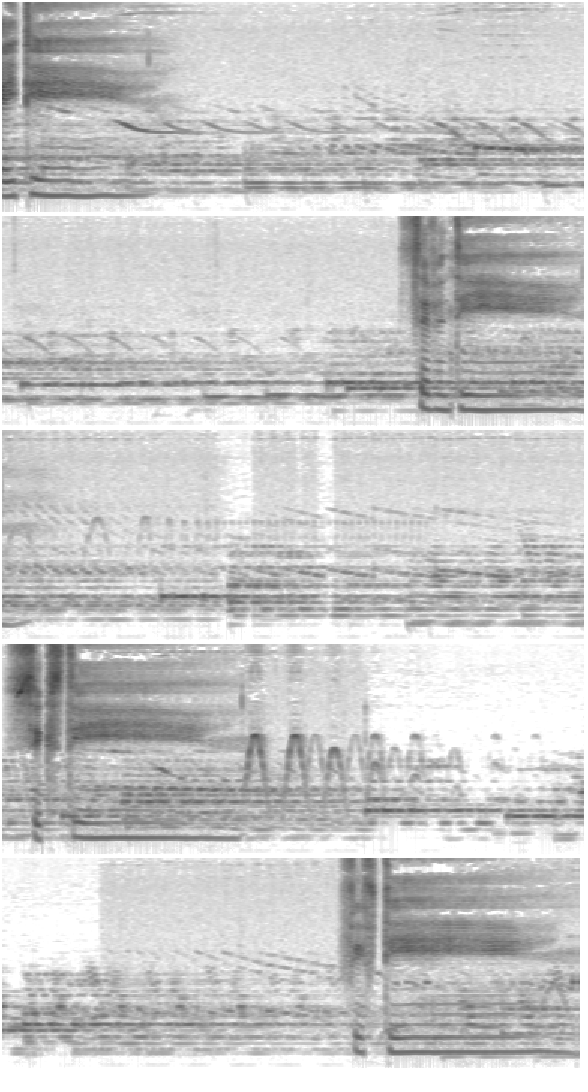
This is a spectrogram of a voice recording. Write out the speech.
18 seventeen, sixteen, fifteen,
